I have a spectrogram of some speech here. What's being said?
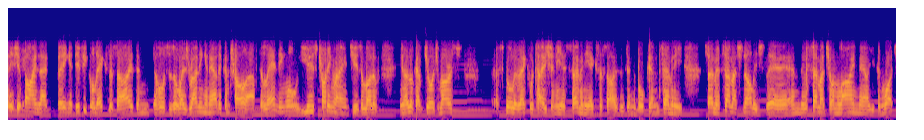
and if you find that being a difficult exercise and the horse is always running and out of control after landing, well, use trotting lanes. Use a lot of, you know, look up George Morris School of Equitation. He has so many exercises in the book and so many, so much, so much knowledge there. And there's so much online now you can watch.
